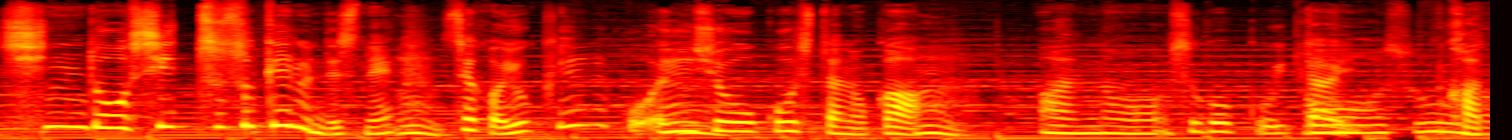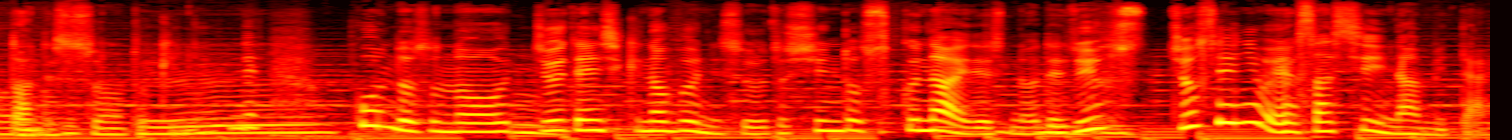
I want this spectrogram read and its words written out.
振動し続けるんですね。うん。だから余計にこう炎症を起こしたのか、うん。あのすごく痛いかったんですその時に。で今度そのん。充電式の分にすると振動少ないですので、女性には優しいなみたい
